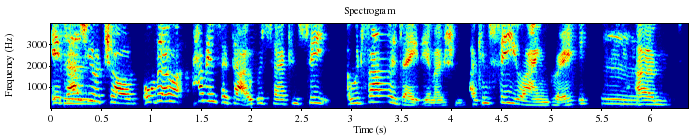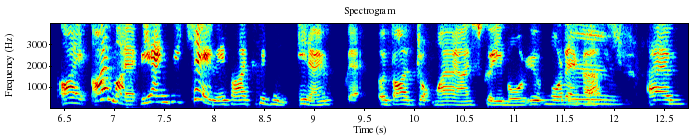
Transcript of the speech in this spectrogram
It's mm. as your child, although having said that, I would say I can see, I would validate the emotion. I can see you're angry. Mm. Um, I, I might be angry too if I couldn't, you know, if I dropped my ice cream or whatever. Mm. Um,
